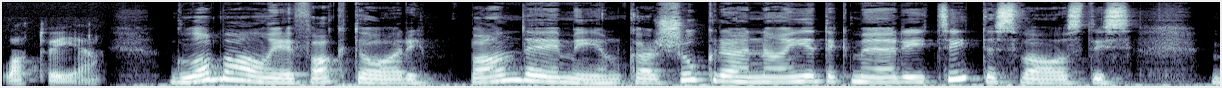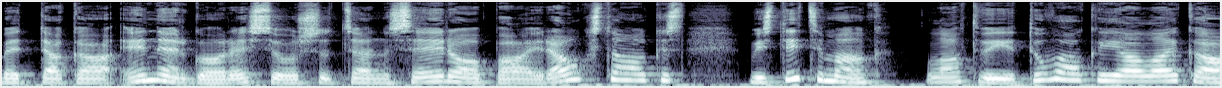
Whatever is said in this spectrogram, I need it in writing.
Latvijā. Globālie faktori, pandēmija un karš Ukrainā ietekmē arī citas valstis, bet tā kā energoresursu cenas Eiropā ir augstākas, visticamāk Latvija tuvākajā laikā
